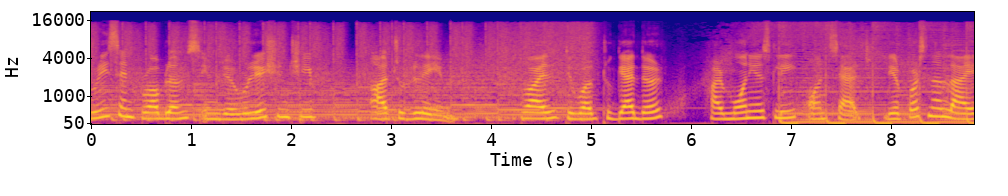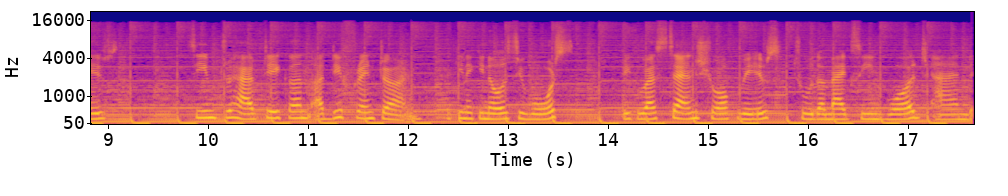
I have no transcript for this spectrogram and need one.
recent problems in their relationship are to blame. While they work together harmoniously on set, their personal lives seem to have taken a different turn. Akin Akinozu divorce request sent shockwaves through the magazine world and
